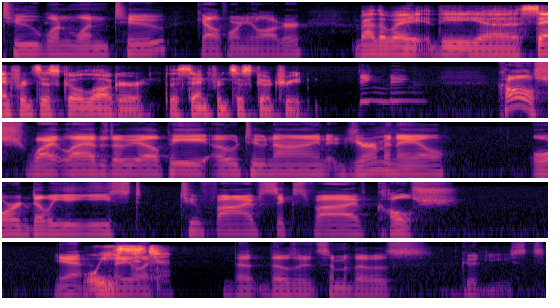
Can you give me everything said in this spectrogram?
2112 California Lager. by the way, the uh, San Francisco lager, the San Francisco treat. Ding ding. Kolsch, White Labs WLP 029 German Ale, or W Yeast 2565 Kolsch. Yeah. how Yeast. Th- those are some of those good yeasts.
